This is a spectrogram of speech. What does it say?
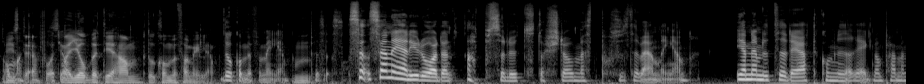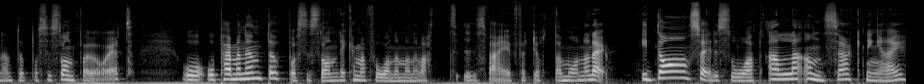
Om man kan få ett jobb. När jobbet är i hamn, då kommer familjen. Då kommer familjen, mm. precis. Sen, sen, är det ju då den absolut största och mest positiva ändringen. Jag nämnde tidigare att det kom nya regler om permanenta uppehållstillstånd förra året. Och, och permanenta uppehållstillstånd det kan man få när man har varit i Sverige i 48 månader. Idag så är det så att alla ansökningar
